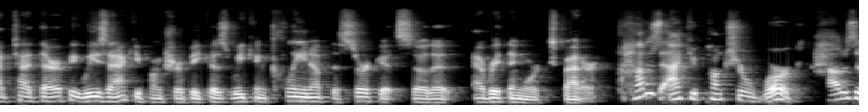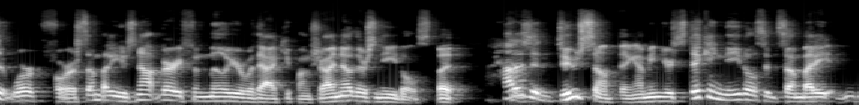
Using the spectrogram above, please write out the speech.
Peptide therapy, we use acupuncture because we can clean up the circuits so that everything works better. How does acupuncture work? How does it work for somebody who's not very familiar with acupuncture? I know there's needles, but how does it do something? I mean, you're sticking needles in somebody.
